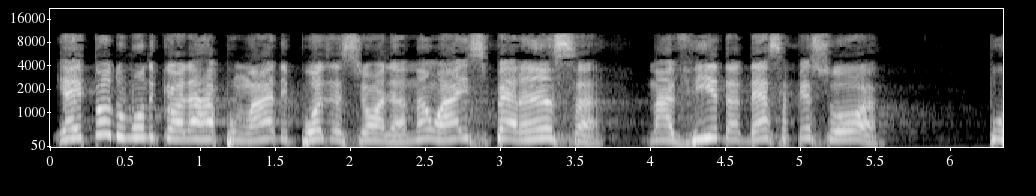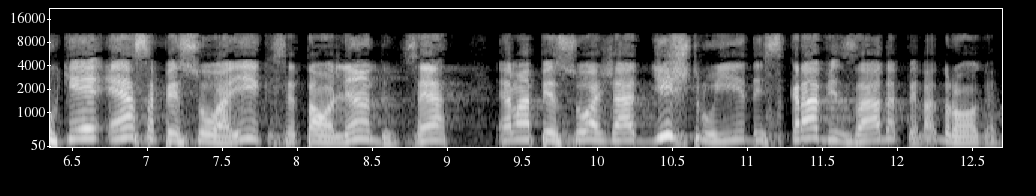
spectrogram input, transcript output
E aí todo mundo que olhava para um lado e pôs assim, olha, não há esperança na vida dessa pessoa. Porque essa pessoa aí que você está olhando, certo? Ela é uma pessoa já destruída, escravizada pela droga.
